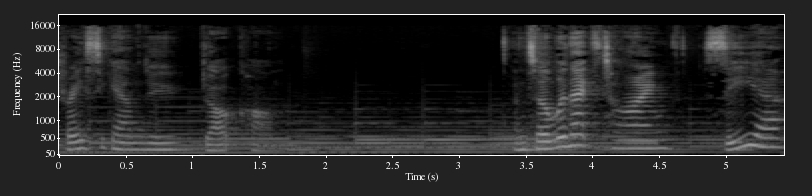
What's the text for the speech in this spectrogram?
tracygandu.com. Until the next time, see ya!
